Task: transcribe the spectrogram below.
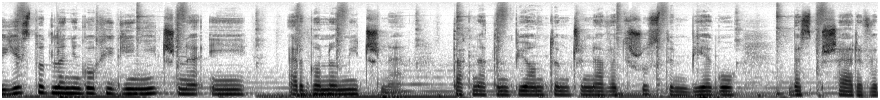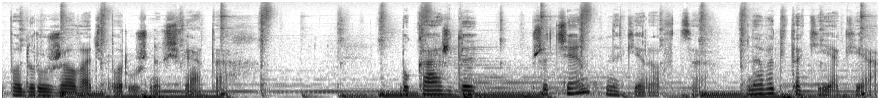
Czy jest to dla niego higieniczne i ergonomiczne, tak na tym piątym czy nawet szóstym biegu bez przerwy podróżować po różnych światach? Bo każdy przeciętny kierowca, nawet taki jak ja,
